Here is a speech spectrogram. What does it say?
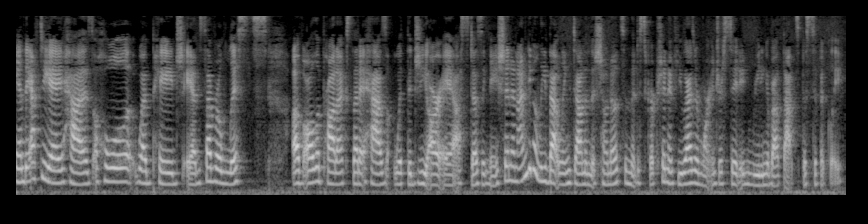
And the FDA has a whole web page and several lists of all the products that it has with the GRAS designation. And I'm going to leave that link down in the show notes in the description if you guys are more interested in reading about that specifically.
